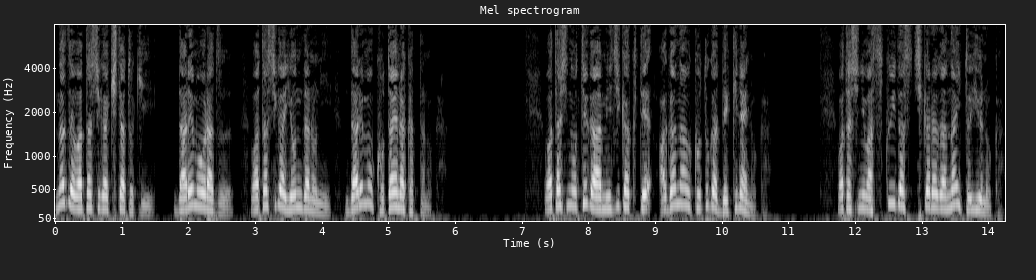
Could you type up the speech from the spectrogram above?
なぜ私が来たとき、誰もおらず、私が呼んだのに、誰も答えなかったのか。私の手が短くてあがなうことができないのか。私には救い出す力がないというのか。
